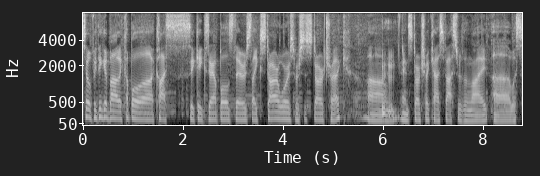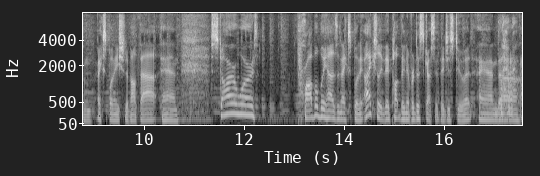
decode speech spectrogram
So if we think about a couple uh, classic examples, there's like Star Wars versus Star Trek, um, mm-hmm. and Star Trek has faster than light uh, with some explanation about that, and Star Wars probably has an explanation. Actually, they they never discuss it; they just do it, and. Uh,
